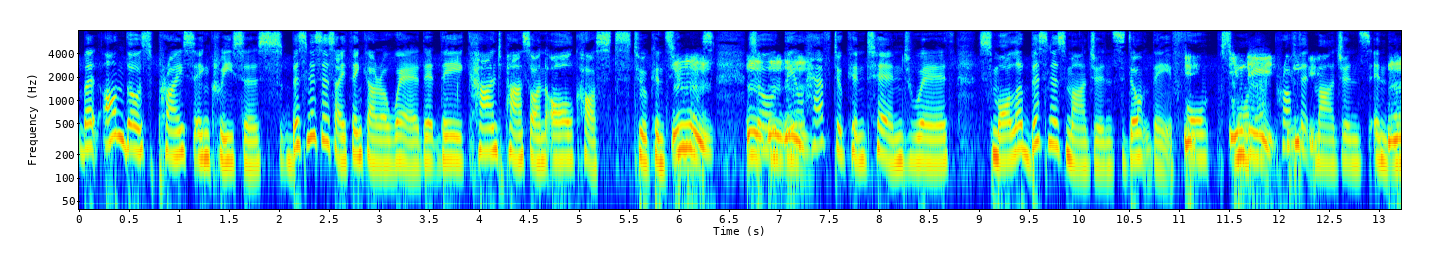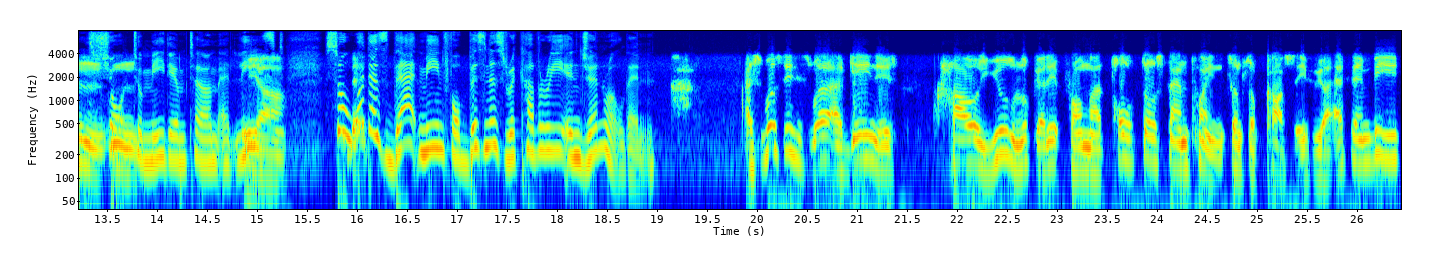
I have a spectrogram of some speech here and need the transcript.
But on those price increases, businesses, I think, are aware that they can't pass on all costs to consumers. Mm, so mm, they'll mm. have to contend with smaller business margins, don't they? For smaller Indeed. profit margins in the mm, short to medium term, at least. Yeah. So, that, what does that mean for business recovery in general then? I suppose this is where, again, is how you look at it from a total standpoint in terms of cost. If you are F&B,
